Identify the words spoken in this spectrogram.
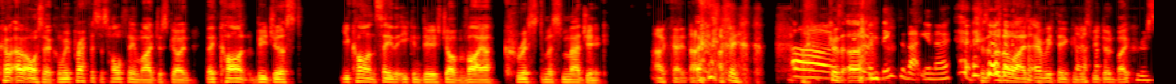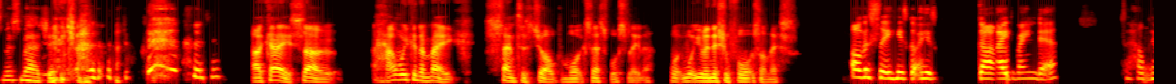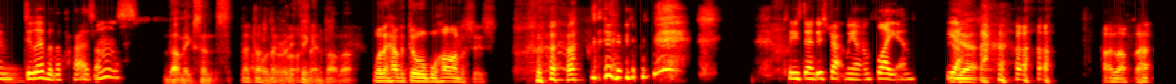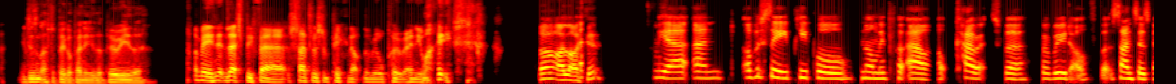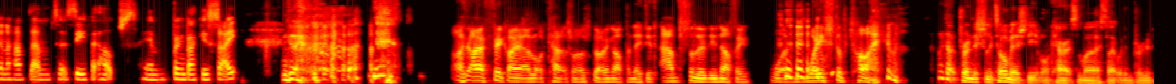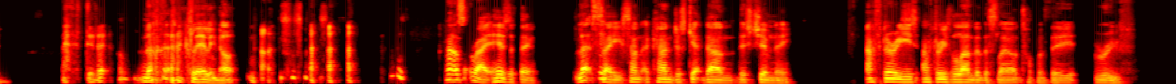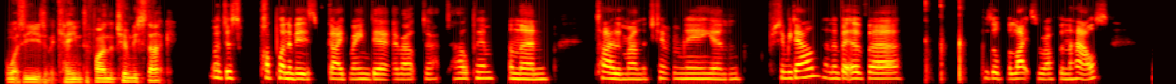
Can, oh, also, can we preface this whole thing by just going, they can't be just, you can't say that he can do his job via Christmas magic. okay, that, I think Oh, 'Cause, I didn't uh, even think of that. You know. Because otherwise, everything can just be done by Christmas magic. Okay, so how are we going to make Santa's job more accessible, Selena? What, what are your initial thoughts on this? Obviously, he's got his guide reindeer to help him deliver the presents. that makes sense. That I does wasn't make a really lot thinking sense. about that. Well, they have adorable harnesses. Please don't distract me. I'm flying. Yeah. yeah. I love that. He doesn't have to pick up any of the poo either. I mean, let's be fair, Santa isn't picking up the real poo anyway. no, I like it. Yeah, and obviously people normally put out carrots for for Rudolph, but Santa's going to have them to see if it helps him bring back his sight. I, I think I ate a lot of carrots when I was growing up, and they did absolutely nothing. What a waste of time. My doctor initially told me I should eat more carrots and my eyesight would improve. did it? No, clearly not. No. How's, right, here's the thing. Let's mm. say Santa can just get down this chimney after he's after he's landed the sleigh on top of the roof. What's he using? A cane to find the chimney stack? I'll just pop one of his guide reindeer out to, to help him, and then tie them around the chimney and shimmy down, and a bit of uh, because all the lights are off in the house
